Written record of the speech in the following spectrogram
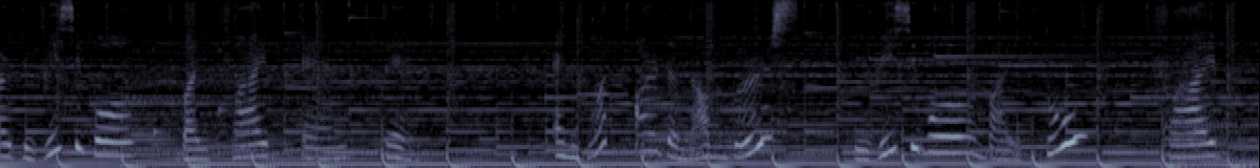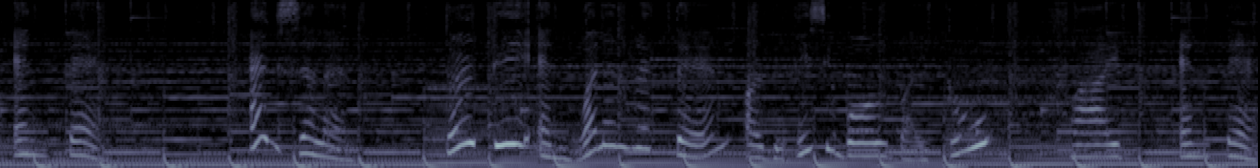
are divisible by 5 and 10. And what are the numbers divisible by 2, 5, and 10? Excellent! 30 and 110 are divisible by 2, 5, and 10.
